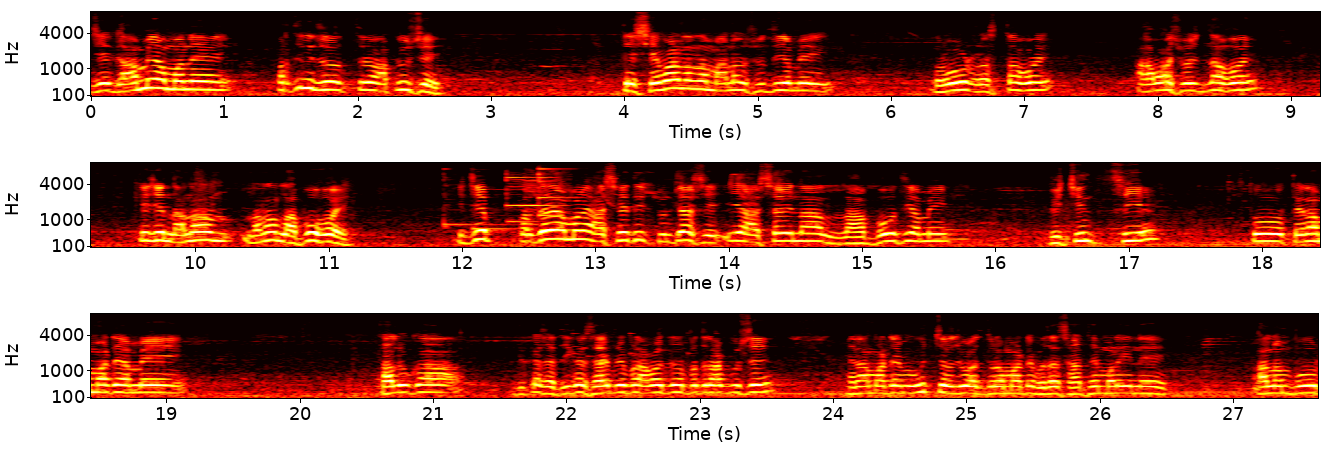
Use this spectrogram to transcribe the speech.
જે ગામે અમને પ્રતિનિધિત્વ આપ્યું છે, તે સેવાના માનવ સુધી અમે રોડ, રસ્તા હોય, આવાસ યોજના હોય કે જે નાના નાના લાભો હોય કે જે પ્રજાએ અમને આશયથી ચૂંટ્યા છે, એ આશયના લાભોથી અમે વિચિંત છીએ. તો તેના માટે અમે તાલુકા વિકાસ અધિકારી સાહેબને પણ આવેદનપત્ર આપ્યું છે. એના માટે અમે ઉચ્ચ રજૂઆત કરવા માટે બધા સાથે મળીને પાલનપુર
